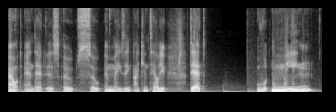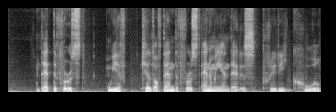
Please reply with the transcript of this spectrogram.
out. And that is oh so amazing, I can tell you. That would mean that the first, we have killed off then the first enemy and that is pretty cool,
